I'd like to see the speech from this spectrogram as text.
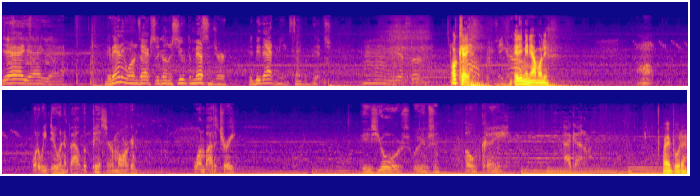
Yeah, yeah, yeah. If anyone's actually gonna shoot the messenger, it'd be that mean son of a bitch. Mm, yes, sir. Ok. Eliminiamoli. What are we doing about the pisser, Morgan? One by the tree. He's yours, Williamson. Okay. I got him. Vai pure.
